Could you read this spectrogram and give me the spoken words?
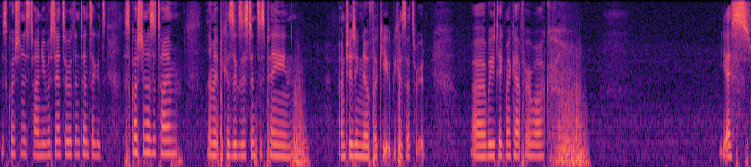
This question is timed. You must answer within 10 seconds. This question has a time limit because existence is pain. I'm choosing no fuck you because that's rude. Uh, will you take my cat for a walk? Yes.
